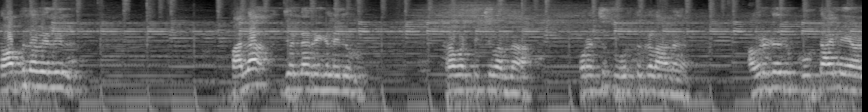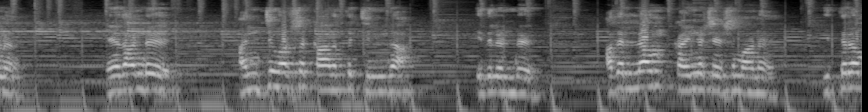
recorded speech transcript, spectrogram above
ടോപ്പ് ലെവലിൽ പല ജ്വല്ലറികളിലും പ്രവർത്തിച്ചു വന്ന കുറച്ച് സുഹൃത്തുക്കളാണ്. അവരുടെ ഒരു കൂട്ടായ്മയാണ് ഏതാണ്ട് അഞ്ച് വർഷക്കാലത്തെ ചിന്ത ഇതിലുണ്ട്. അതെല്ലാം കഴിഞ്ഞ ശേഷമാണ് ഇത്തരം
